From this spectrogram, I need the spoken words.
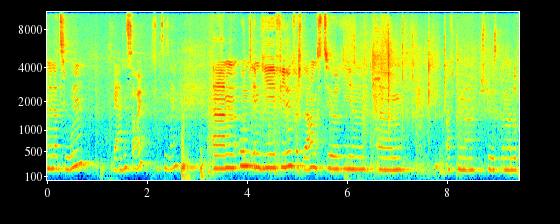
eine Nation werden soll, sozusagen, ähm, und eben die vielen Verschwörungstheorien, ähm, auf die man stößt, wenn man durch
